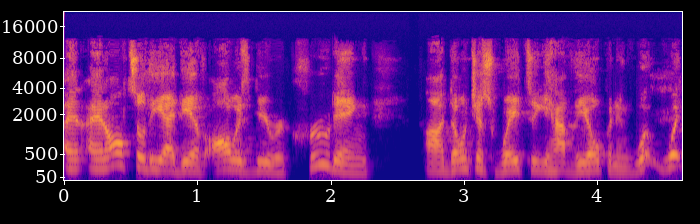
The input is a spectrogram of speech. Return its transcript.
and, and also the idea of always be recruiting. Uh, don't just wait till you have the opening. What what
